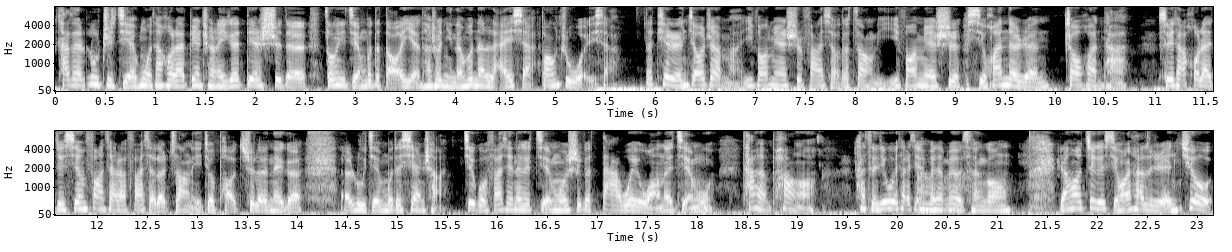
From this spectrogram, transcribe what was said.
他在录制节目，他后来变成了一个电视的综艺节目的导演。他说你能不能来一下，帮助我一下？那天人交战嘛，一方面是发小的葬礼，一方面是喜欢的人召唤他，所以他后来就先放下了发小的葬礼，就跑去了那个呃录节目的现场。结果发现那个节目是个大胃王的节目，他很胖哦。他曾经为他减肥，他没有成功。然后这个喜欢他的人就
